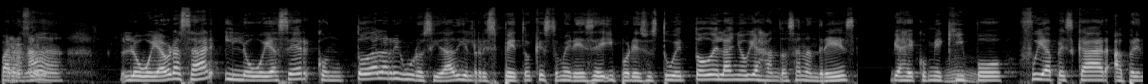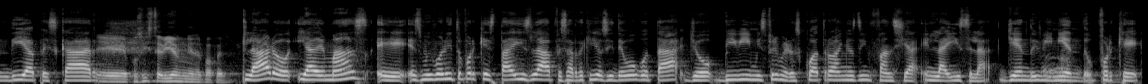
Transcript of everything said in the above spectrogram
para nada. Lo voy a abrazar y lo voy a hacer con toda la rigurosidad y el respeto que esto merece y por eso estuve todo el año viajando a San Andrés, viajé con mi equipo, fui a pescar, aprendí a pescar. Te pusiste bien en el papel. Claro, y además eh, es muy bonito porque esta isla, a pesar de que yo soy de Bogotá, yo viví mis primeros cuatro años de infancia en la isla, yendo y viniendo, porque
